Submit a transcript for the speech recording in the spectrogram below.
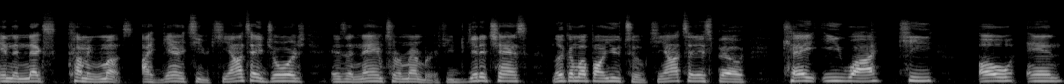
in the next coming months. I guarantee you. Keyonte George is a name to remember. If you get a chance, look him up on YouTube. Keyonte is spelled K E Y K O N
